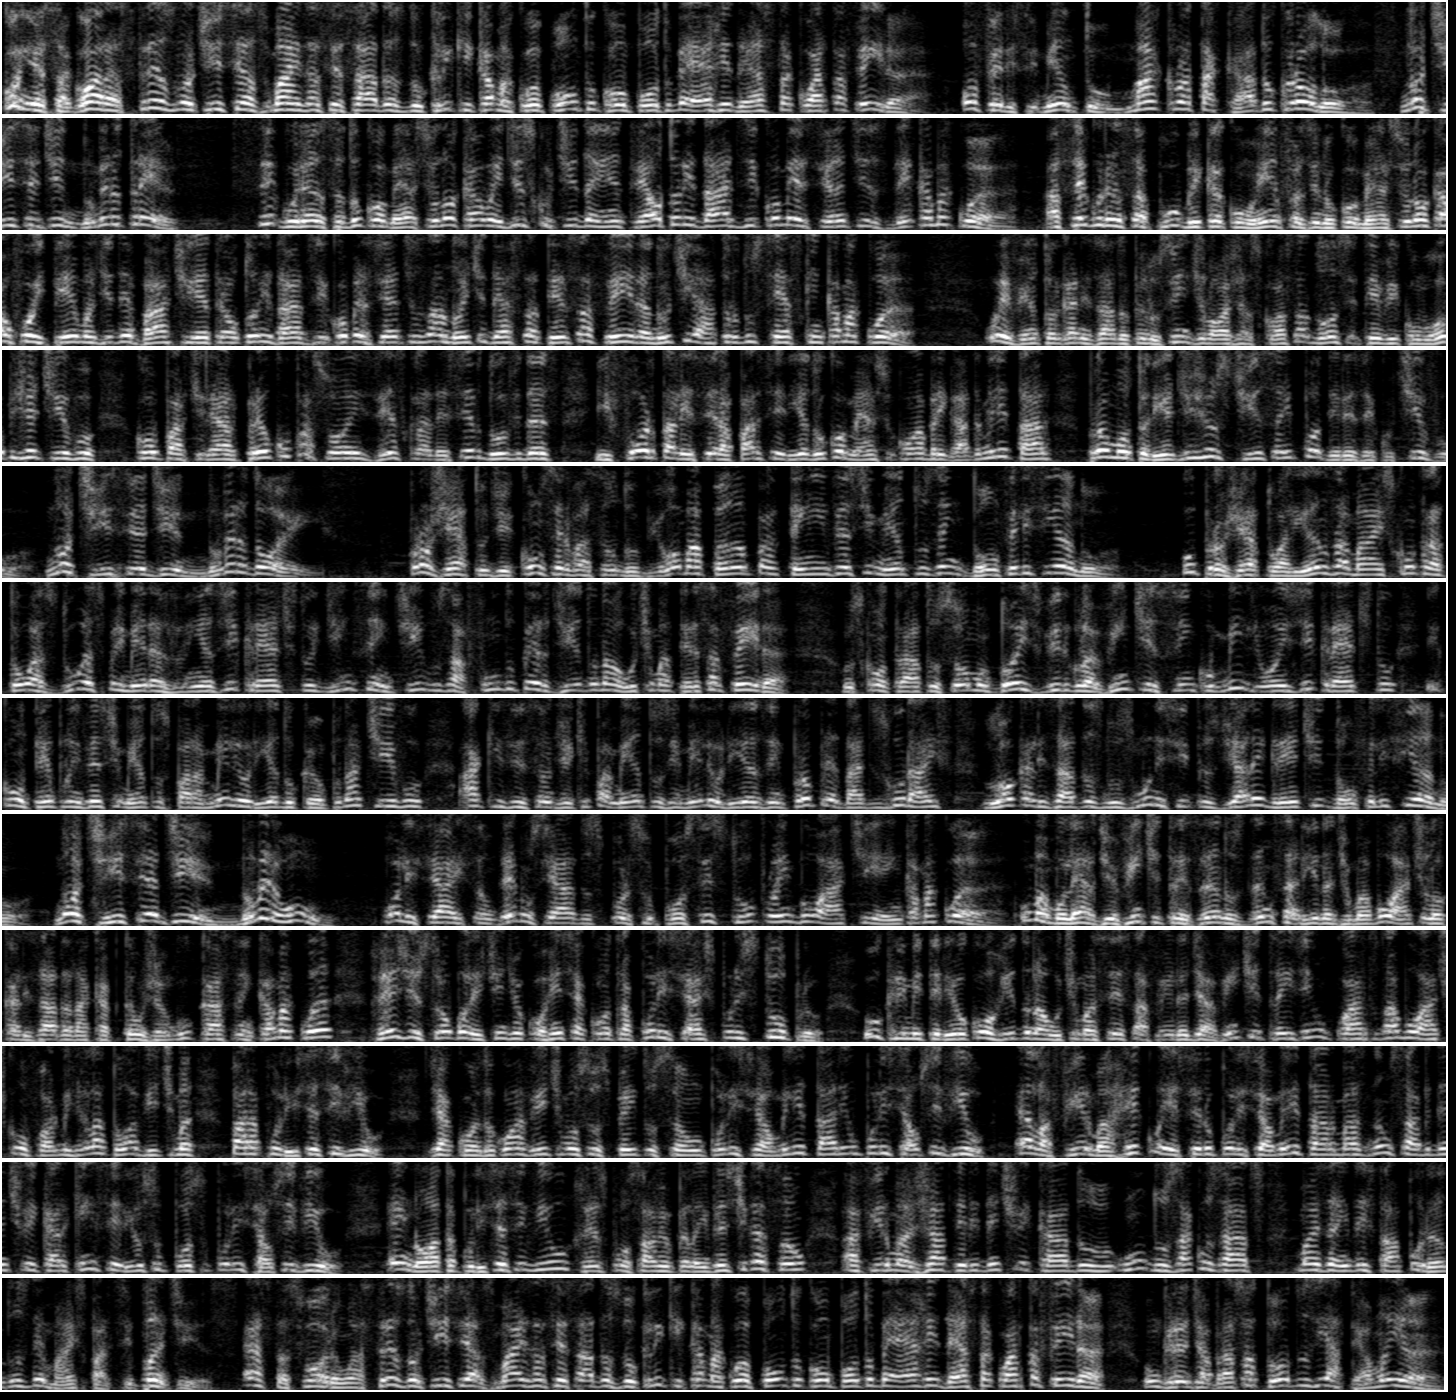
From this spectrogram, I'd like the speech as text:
Conheça agora as três notícias mais acessadas do cliquecamacô.com.br desta quarta-feira. Oferecimento Macro Atacado Krolov. Notícia de número 3. Segurança do comércio local é discutida entre autoridades e comerciantes de Camacuã. A segurança pública com ênfase no comércio local foi tema de debate entre autoridades e comerciantes na noite desta terça-feira no Teatro do Sesc em Camacuã. O evento organizado pelo Cindy Lojas Costa Doce teve como objetivo compartilhar preocupações, esclarecer dúvidas e fortalecer a parceria do comércio com a Brigada Militar, Promotoria de Justiça e Poder Executivo. Notícia de número 2. Projeto de conservação do bioma Pampa tem investimentos em Dom Feliciano. O projeto Aliança Mais contratou as duas primeiras linhas de crédito de incentivos a fundo perdido na última terça-feira. Os contratos somam 2,25 milhões de crédito e contemplam investimentos para melhoria do campo nativo, aquisição de equipamentos e melhorias em propriedades rurais localizadas nos municípios de Alegrete e Dom Feliciano. Notícia de número 1. Policiais são denunciados por suposto estupro em boate em Camacuã. Uma mulher de 23 anos, dançarina de uma boate localizada na Capitão Jangu Castro, em Camacuã, registrou boletim de ocorrência contra policiais por estupro. O crime teria ocorrido na última sexta-feira, dia 23, em um quarto da boate, conforme relatou a vítima para a Polícia Civil. De acordo com a vítima, os suspeitos são um policial militar e um policial civil. Ela afirma reconhecer o policial militar, mas não sabe identificar quem seria o suposto policial civil. Em nota, a Polícia Civil, responsável pela investigação, afirma já ter identificado um dos acusados, mas ainda está apurando os demais participantes. Estas foram as três notícias mais acessadas do Clique Camacuã www.com.br desta quarta-feira. Um grande abraço a todos e até amanhã.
